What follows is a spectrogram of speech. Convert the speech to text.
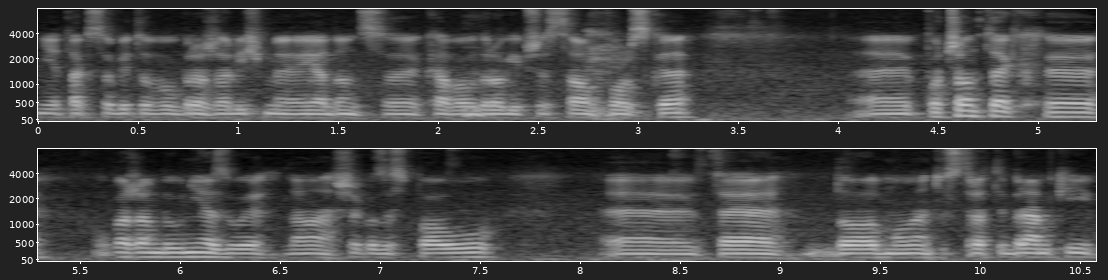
Nie tak sobie to wyobrażaliśmy, jadąc e, kawał drogi przez całą Polskę. E, Początek e, uważam był niezły dla naszego zespołu. E, Te do momentu straty bramki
